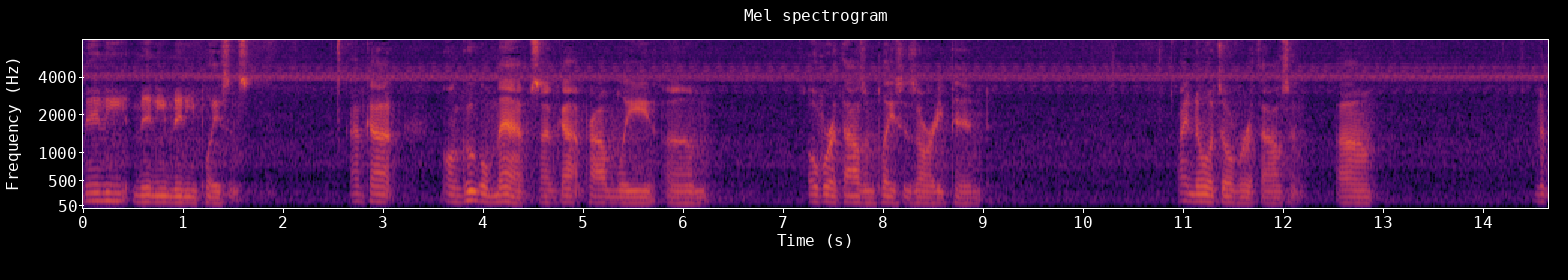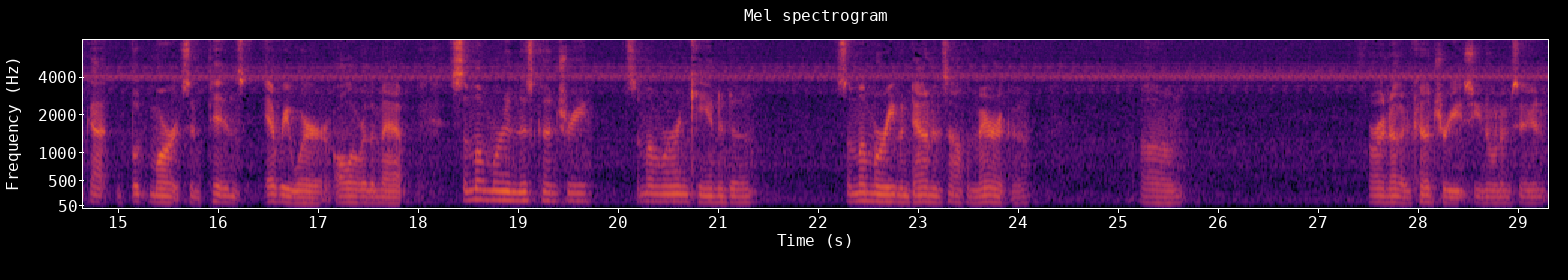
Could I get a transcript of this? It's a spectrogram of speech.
Many, many, many places. I've got on Google Maps. I've got probably um, over a thousand places already pinned. I know it's over a thousand. Um, and I've got bookmarks and pins everywhere, all over the map. Some of them are in this country. Some of them are in Canada. Some of them are even down in South America. Um, or in other countries, you know what I'm saying?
